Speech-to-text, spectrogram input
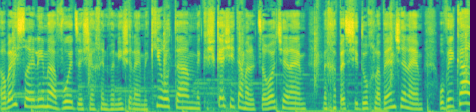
הרבה ישראלים אהבו את זה שהחנווני שלהם מכיר אותם, מקשקש איתם על הצרות שלהם, מחפש שידוך לבן שלהם, ובעיקר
